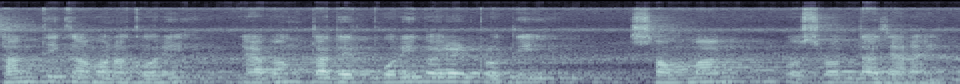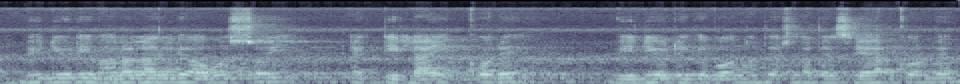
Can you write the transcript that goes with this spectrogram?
শান্তি কামনা করি এবং তাদের পরিবারের প্রতি সম্মান ও শ্রদ্ধা জানাই। ভিডিওটি ভালো লাগলে অবশ্যই একটি লাইক করে ভিডিওটিকে বন্ধুদের সাথে শেয়ার করবেন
